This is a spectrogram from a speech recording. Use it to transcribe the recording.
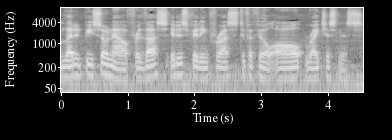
Let it be so now, for thus it is fitting for us to fulfill all righteousness.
